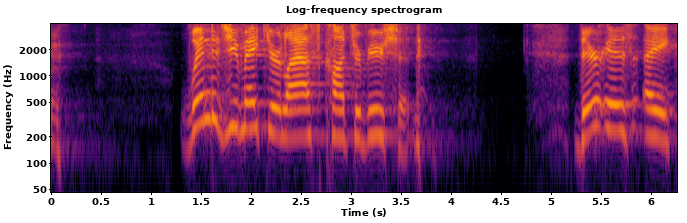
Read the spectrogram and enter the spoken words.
when did you make your last contribution? there is a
